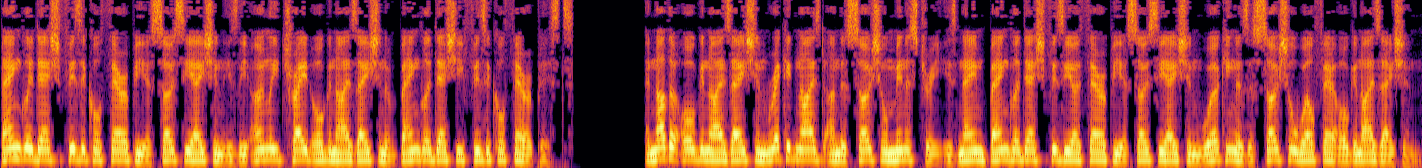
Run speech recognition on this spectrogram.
Bangladesh Physical Therapy Association is the only trade organization of Bangladeshi physical therapists. Another organization recognized under social ministry is named Bangladesh Physiotherapy Association working as a social welfare organization.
